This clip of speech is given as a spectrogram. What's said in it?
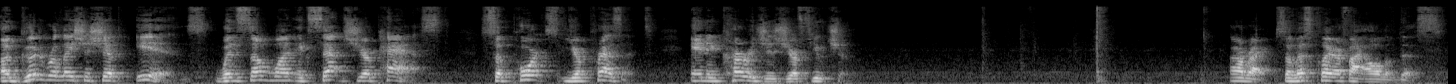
A good relationship is when someone accepts your past, supports your present, and encourages your future. All right, so let's clarify all of this.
